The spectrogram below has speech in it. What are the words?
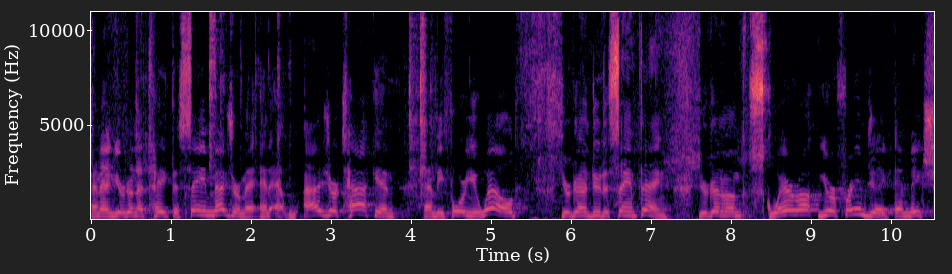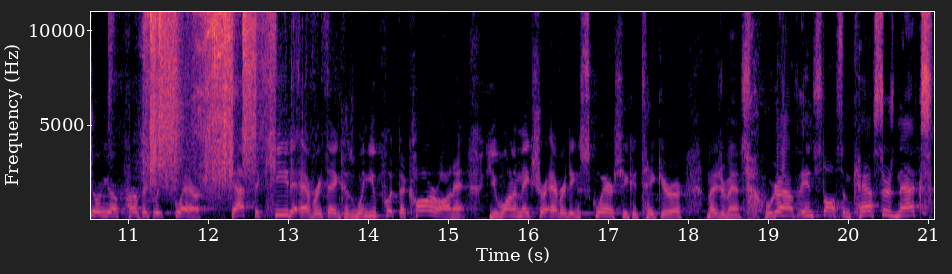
and then you're gonna take the same measurement and as you're tacking and before you weld, you're going to do the same thing. You're going to square up your frame jig and make sure you're perfectly square. That's the key to everything because when you put the car on it, you want to make sure everything's square so you can take your measurements. We're going to install some casters next.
